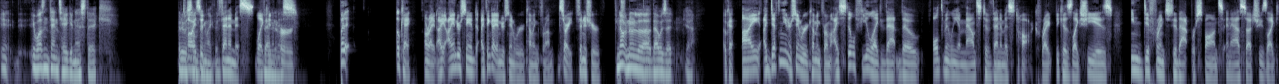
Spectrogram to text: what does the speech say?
It, it wasn't antagonistic, but it was oh, something like that. Venomous, like venomous. her. But it, okay, all right. I, I understand. I think I understand where you're coming from. Sorry, finish your. No, no, no, no. That was it. Yeah. Okay. I I definitely understand where you're coming from. I still feel like that though ultimately amounts to venomous talk, right? Because like she is indifferent to that response and as such she's like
